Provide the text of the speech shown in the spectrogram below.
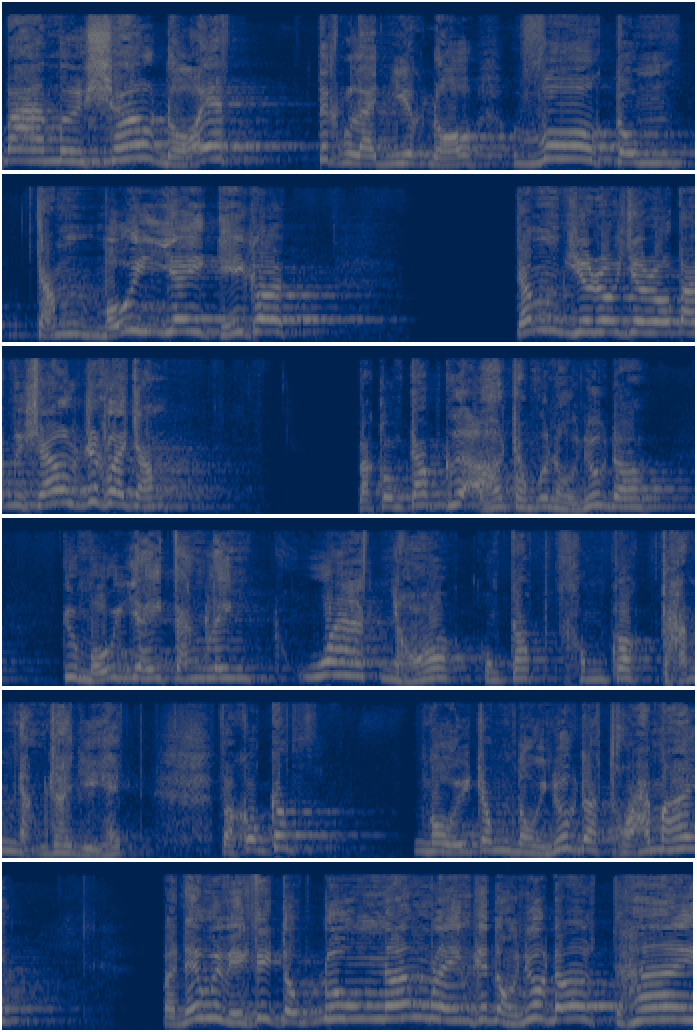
ba mươi sáu độ F, tức là nhiệt độ vô cùng chậm mỗi giây chỉ có chấm zero zero ba mươi sáu rất là chậm. Và con cóc cứ ở trong cái nồi nước đó, cứ mỗi giây tăng lên quá nhỏ, con cóc không có cảm nhận ra gì hết. Và con cóc ngồi trong nồi nước đó thoải mái. Và nếu quý vị tiếp tục đun nóng lên cái nồi nước đó, hai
